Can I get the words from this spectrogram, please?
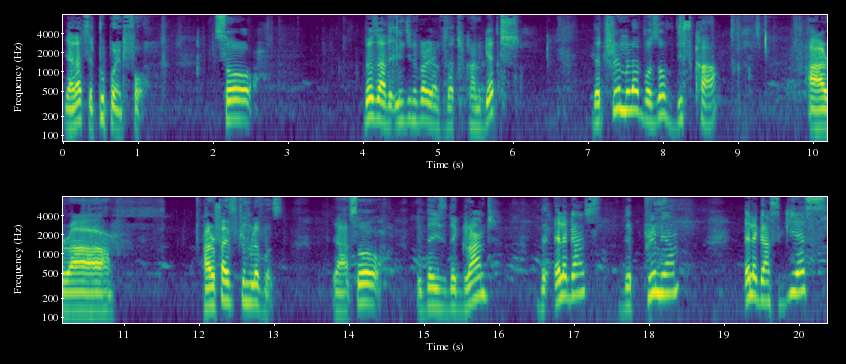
Yeah, that's a 2.4. So, those are the engine variants that you can get. The trim levels of this car are uh, are five trim levels. Yeah, so there is the grand, the elegance, the premium, elegance gears,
